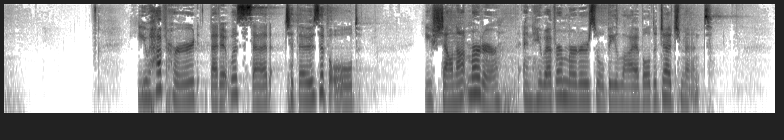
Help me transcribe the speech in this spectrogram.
You have heard that it was said to those of old, You shall not murder, and whoever murders will be liable to judgment.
